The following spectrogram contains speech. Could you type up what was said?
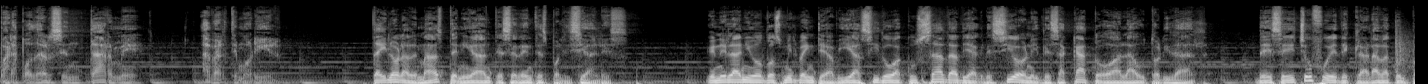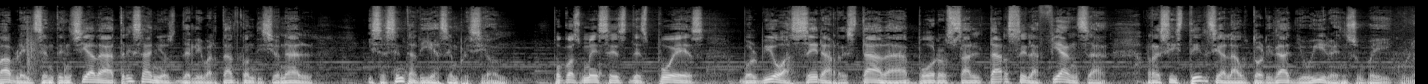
para poder sentarme a verte morir. Taylor además tenía antecedentes policiales. En el año 2020 había sido acusada de agresión y desacato a la autoridad. De ese hecho fue declarada culpable y sentenciada a tres años de libertad condicional y 60 días en prisión. Pocos meses después volvió a ser arrestada por saltarse la fianza, resistirse a la autoridad y huir en su vehículo.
